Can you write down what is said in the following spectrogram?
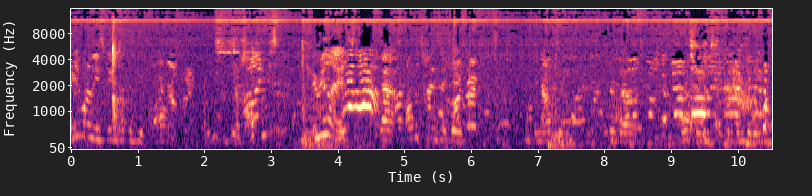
Maybe one of these games I could be involved. I realized that all the times I did announcing for the voice I could have been getting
